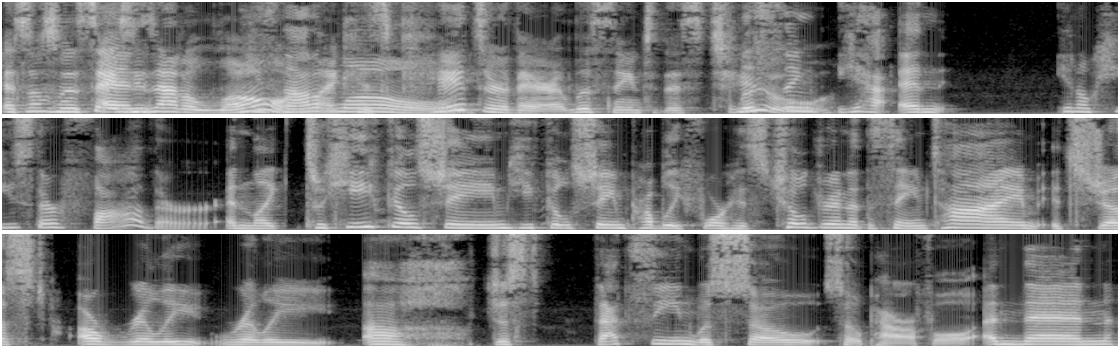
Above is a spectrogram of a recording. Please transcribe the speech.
That's what I was going to say. And He's not alone. he's not like alone. his kids are there listening to this too. Listening, yeah, and you know, he's their father. And like so he feels shame. He feels shame probably for his children at the same time. It's just a really, really oh, just that scene was so so powerful. And then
